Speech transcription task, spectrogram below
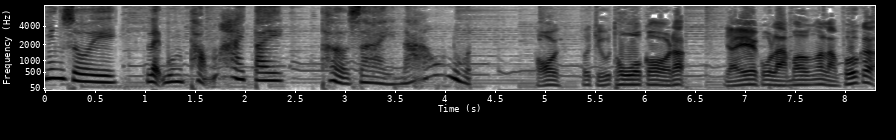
Nhưng rồi lại buông thõng hai tay Thở dài não nuột. Thôi tôi chịu thua cô rồi đó. Vậy cô làm ơn làm phước á.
